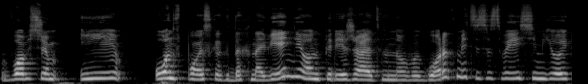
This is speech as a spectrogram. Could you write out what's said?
В общем, и он в поисках вдохновения, он переезжает в новый город вместе со своей семьей,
